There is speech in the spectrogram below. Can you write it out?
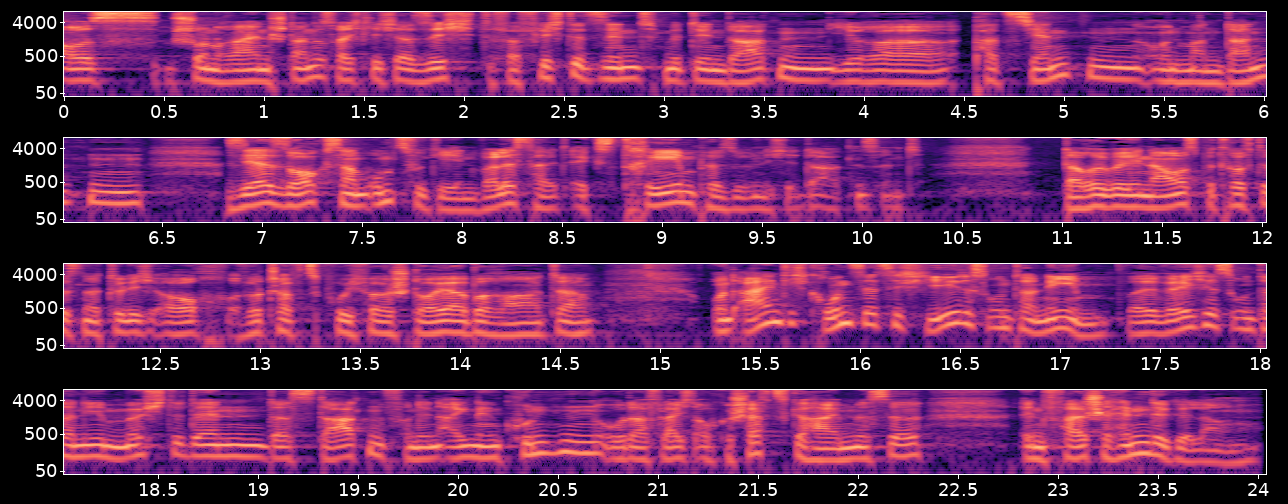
aus schon rein standesrechtlicher Sicht verpflichtet sind, mit den Daten ihrer Patienten und Mandanten sehr sorgsam umzugehen, weil es halt extrem persönliche Daten sind. Darüber hinaus betrifft es natürlich auch Wirtschaftsprüfer, Steuerberater und eigentlich grundsätzlich jedes Unternehmen, weil welches Unternehmen möchte denn, dass Daten von den eigenen Kunden oder vielleicht auch Geschäftsgeheimnisse in falsche Hände gelangen?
